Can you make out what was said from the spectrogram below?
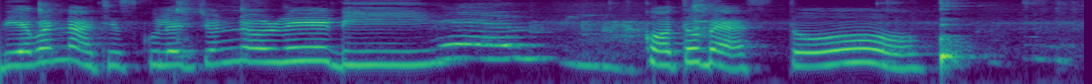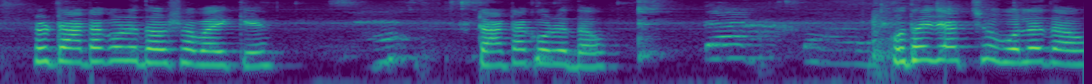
দিয়ে আবার নাচে, স্কুলের জন্য রেডি কত ব্যস্ত। তো টাটা করে দাও সবাইকে। টাটা করে দাও। কোথায় যাচ্ছ বলে দাও।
